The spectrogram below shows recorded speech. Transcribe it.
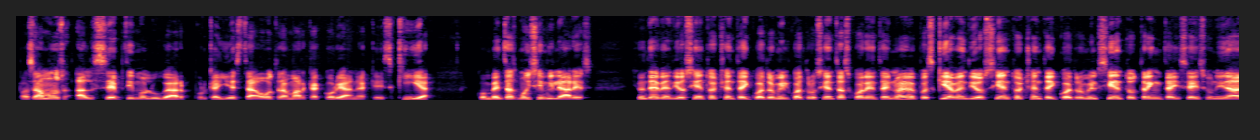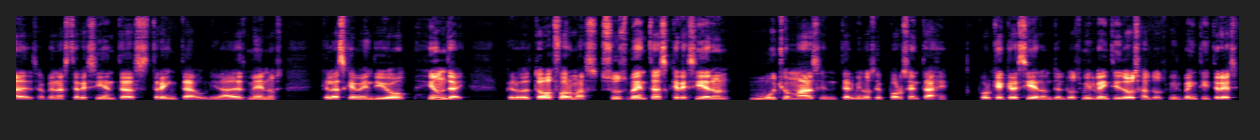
Pasamos al séptimo lugar porque ahí está otra marca coreana que es Kia, con ventas muy similares. Hyundai vendió 184.449, pues Kia vendió 184.136 unidades, apenas 330 unidades menos que las que vendió Hyundai. Pero de todas formas, sus ventas crecieron mucho más en términos de porcentaje porque crecieron del 2022 al 2023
